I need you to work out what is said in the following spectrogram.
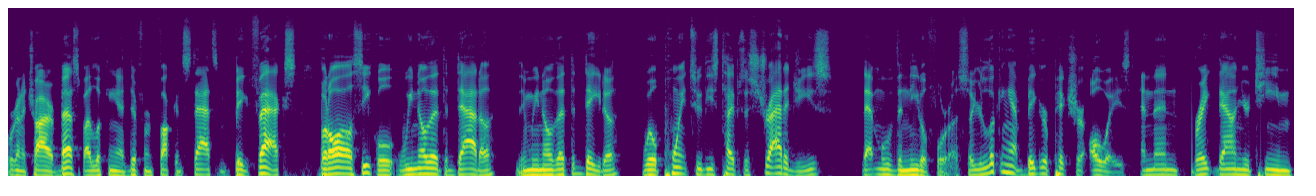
We're going to try our best by looking at different fucking stats and big facts. But all else equal, we know that the data, and we know that the data will point to these types of strategies that move the needle for us. So you're looking at bigger picture always, and then break down your team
